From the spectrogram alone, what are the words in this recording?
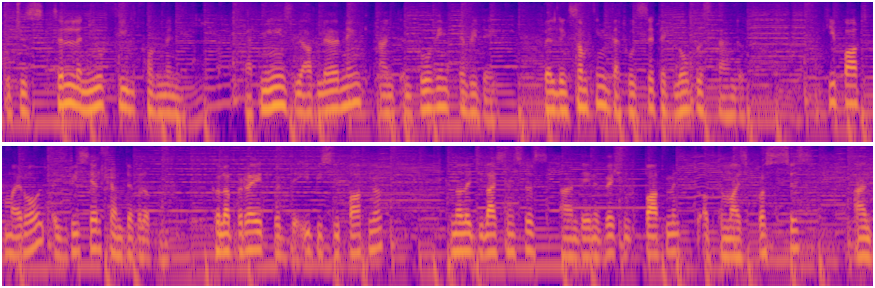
which is still a new field for many. That means we are learning and improving every day, building something that will set a global standard. A key part of my role is research and development. Collaborate with the EPC partner, technology licensors, and the innovation department to optimize processes and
